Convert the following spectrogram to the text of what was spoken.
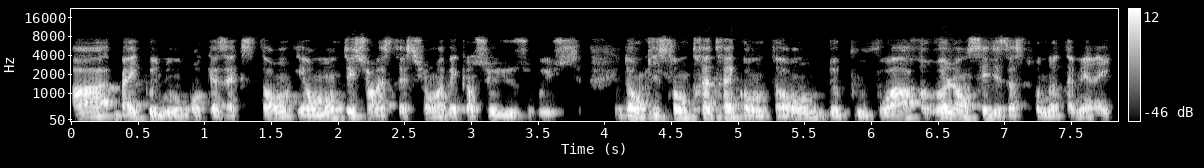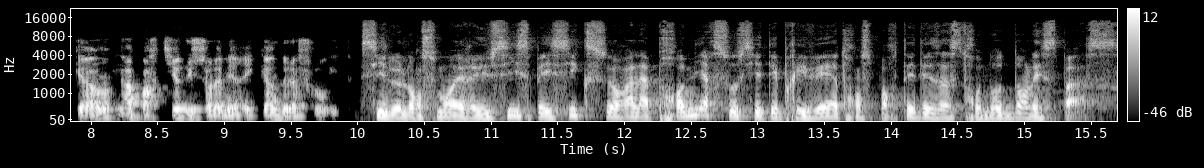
à Baïkonour, au Kazakhstan, et ont monté sur la station avec un Soyuz russe. Donc ils sont très très contents de pouvoir relancer des astronautes américains à partir du sol américain de la Floride. Si le lancement est réussi, SpaceX sera la première société privée à transporter des astronautes dans l'espace.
